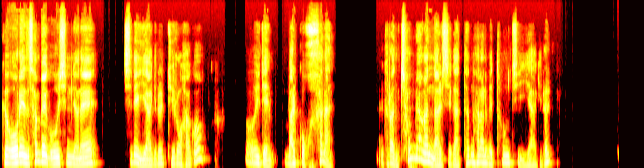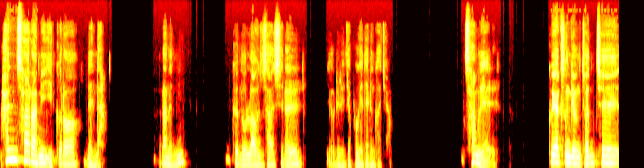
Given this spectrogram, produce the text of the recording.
그 오랜 350년의 시대 이야기를 뒤로 하고 어 이제 맑고 환한 그런 청명한 날씨 같은 하나님의 통치 이야기를 한 사람이 이끌어 낸다. 라는 그 놀라운 사실을 우리는 이제 보게 되는 거죠. 사무엘. 구약 성경 전체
